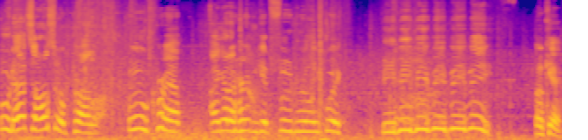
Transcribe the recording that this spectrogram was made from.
Ooh, that's also a problem. Ooh, crap. I gotta hurt and get food really quick. B, B, B, B, B, B. Okay.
